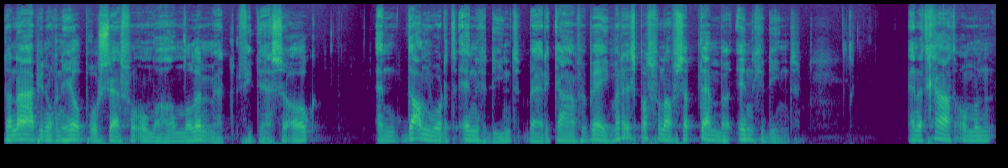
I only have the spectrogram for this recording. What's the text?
Daarna heb je nog een heel proces van onderhandelen, met Vitesse ook. En dan wordt het ingediend bij de KNVB. Maar dat is pas vanaf september ingediend. En het gaat om een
